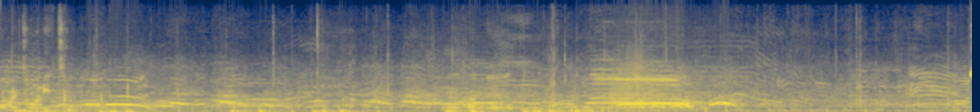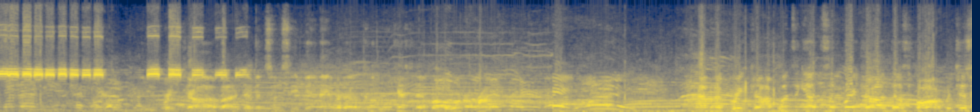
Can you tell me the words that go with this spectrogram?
22. Great job by Devin being able to come catch that ball on the run. Having a great job, put together some great drives thus far, but just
